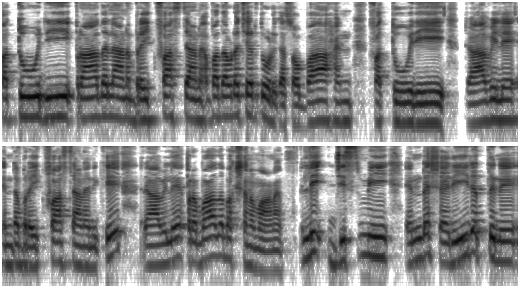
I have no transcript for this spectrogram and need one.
ഫത്തൂരി പ്രാതലാണ് ബ്രേക്ക്ഫാസ്റ്റ് ആണ് അപ്പോൾ അതവിടെ ചേർത്ത് കൊടുക്കുക. സ്വബാഹൻ ഫത്തൂരി രാവിലെ എന്റെ ബ്രേക്ക്ഫാസ്റ്റ് ആണ് എനിക്ക്. രാവിലെ പ്രഭാത ഭക്ഷണമാണ്. ലി ജിസ്മി എന്റെ ശരീരത്തിന്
